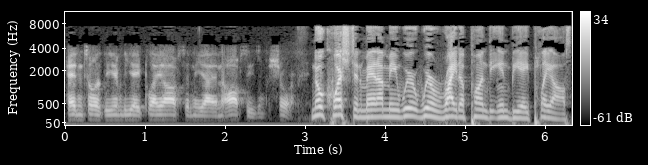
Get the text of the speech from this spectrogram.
heading towards the NBA playoffs in the uh, in the off season for sure. No question, man. I mean, we're we're right upon the NBA playoffs.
